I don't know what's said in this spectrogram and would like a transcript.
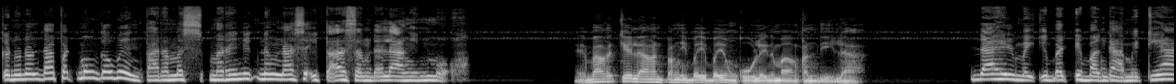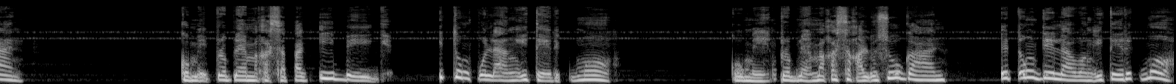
Ganun ang dapat mong gawin para mas marinig ng nasa itaas ang dalangin mo. Eh bakit kailangan pang iba-iba yung kulay ng mga kandila? Dahil may iba't ibang gamit yan. Kung may problema ka sa pag-ibig, itong pula ang itirik mo. Kung may problema ka sa kalusugan, itong dilaw ang itirik mo.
